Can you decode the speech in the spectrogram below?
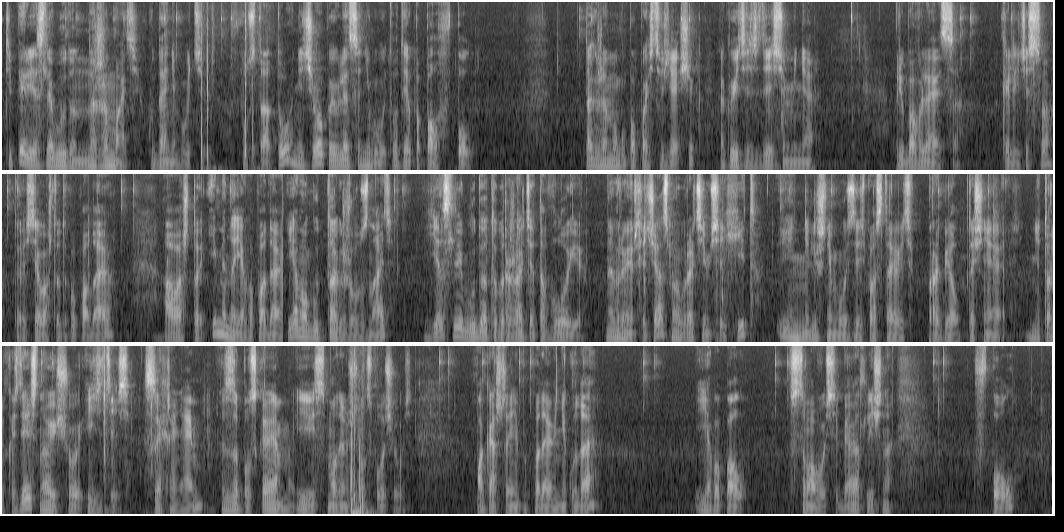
Теперь, если я буду нажимать куда-нибудь пустоту, ничего появляться не будет. Вот я попал в пол. Также я могу попасть в ящик. Как видите, здесь у меня прибавляется количество, то есть я во что-то попадаю. А во что именно я попадаю, я могу также узнать, если буду отображать это в логе. Например, сейчас мы обратимся хит, и не лишним будет здесь поставить пробел. Точнее, не только здесь, но еще и здесь. Сохраняем, запускаем и смотрим, что у нас получилось. Пока что я не попадаю никуда. Я попал в самого себя, отлично. В пол.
